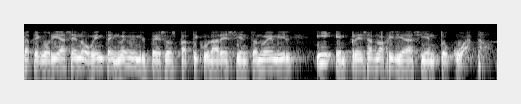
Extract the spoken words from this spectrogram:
categoría C 99 mil pesos, particulares 109 mil y empresas no afiliadas 104.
